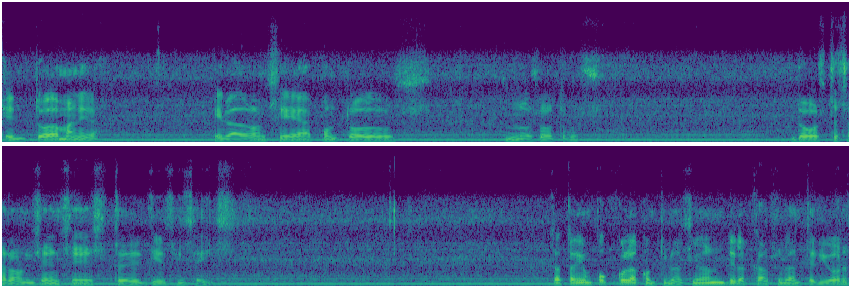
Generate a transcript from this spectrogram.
en toda manera. El ladrón sea con todos nosotros. 2 Tesalonicenses 3:16. Trataré un poco la continuación de la cápsula anterior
